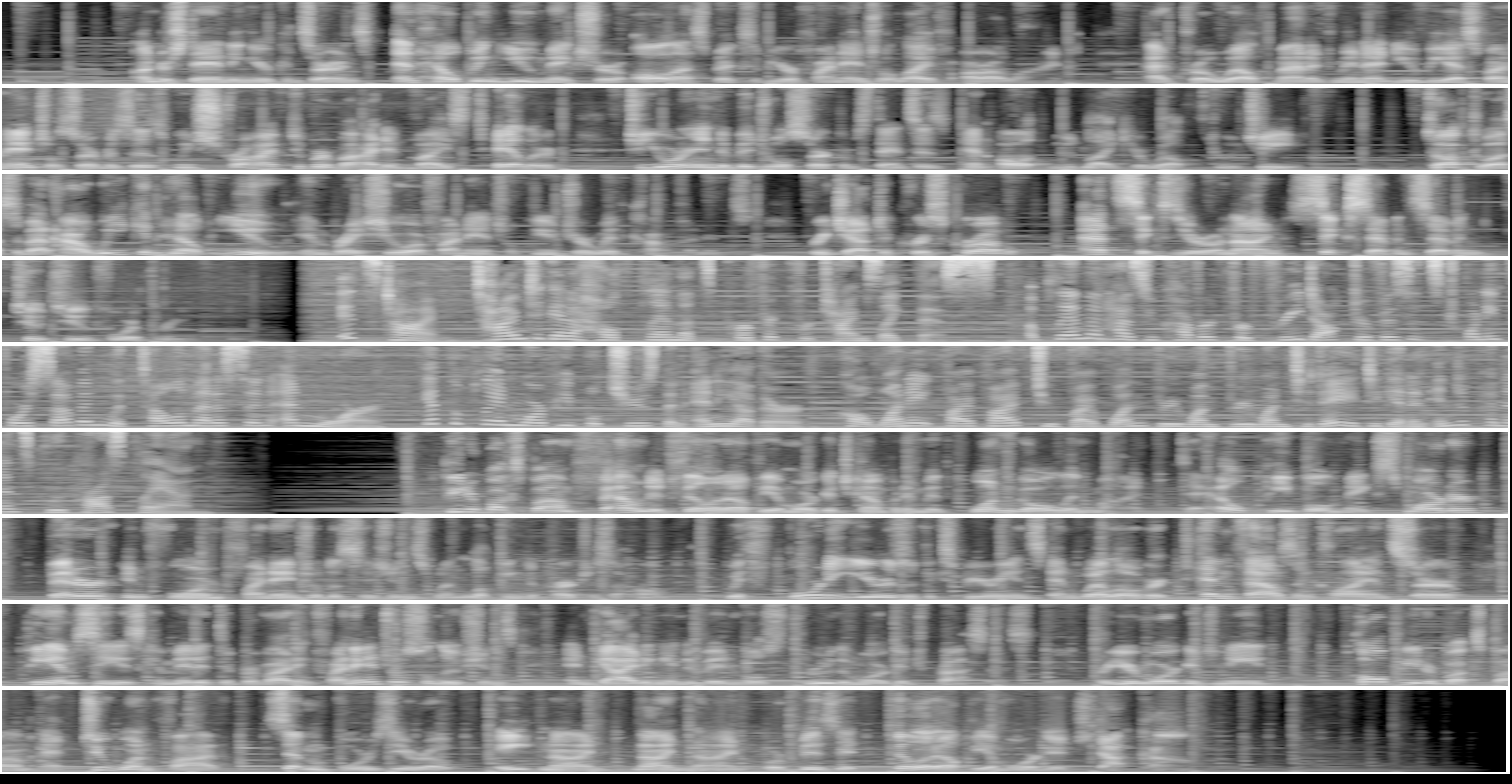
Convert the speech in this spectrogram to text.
understanding your concerns, and helping you make sure all aspects of your financial life are aligned. At Crow Wealth Management at UBS Financial Services, we strive to provide advice tailored to your individual circumstances and all you'd like your wealth to achieve. Talk to us about how we can help you embrace your financial future with confidence. Reach out to Chris Crow at 609 677 2243. It's time. Time to get a health plan that's perfect for times like this. A plan that has you covered for free doctor visits 24 7 with telemedicine and more. Get the plan more people choose than any other. Call 1 855 251 3131 today to get an Independence Blue Cross plan. Peter Bucksbaum founded Philadelphia Mortgage Company with one goal in mind to help people make smarter, better informed financial decisions when looking to purchase a home. With 40 years of experience and well over 10,000 clients served, PMC is committed to providing financial solutions and guiding individuals through the mortgage process. For your mortgage need, call Peter Bucksbaum at 215 740 8999 or visit PhiladelphiaMortgage.com.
